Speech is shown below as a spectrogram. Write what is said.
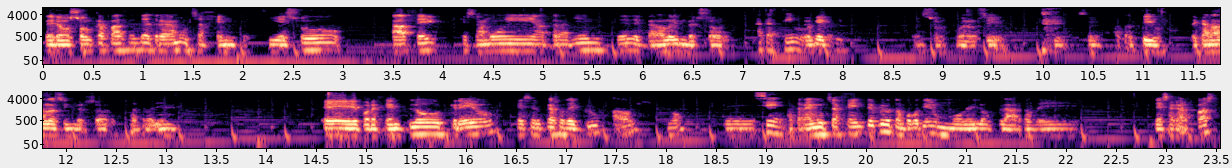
pero son capaces de atraer a mucha gente. Y eso hace que sea muy atrayente de cara a los inversores. Atractivo. Creo que eso, bueno, sí, sí, sí, atractivo, de cara a los inversores, atrayente. Eh, por ejemplo, creo que es el caso de Clubhouse, ¿no? Que Sí, atrae mucha gente, pero tampoco tiene un modelo claro de, de sacar pasta.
